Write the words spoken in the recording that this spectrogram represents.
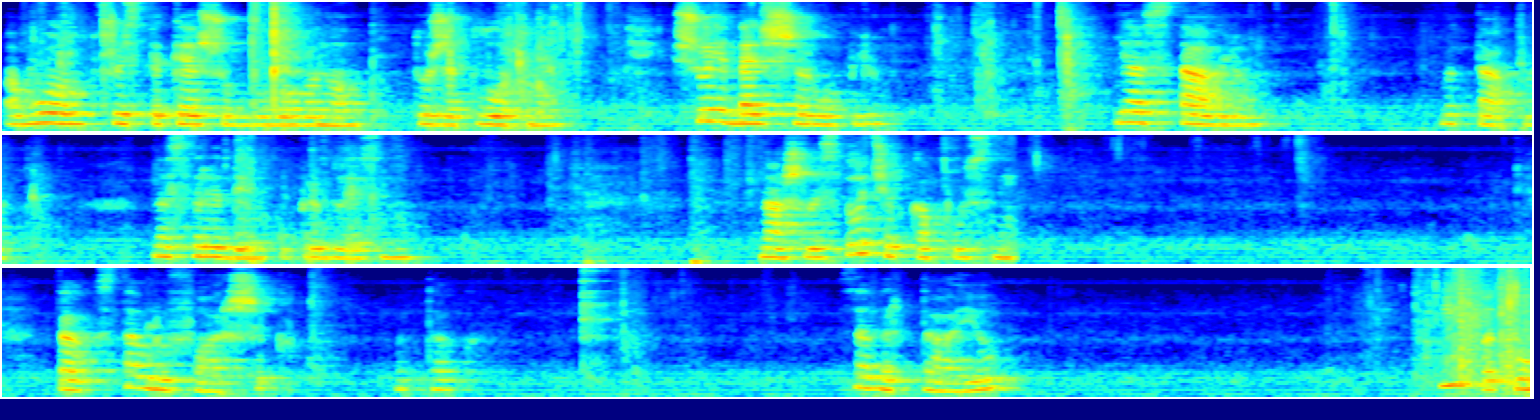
Або щось таке, щоб було воно дуже плотне. І що я далі роблю? Я ставлю отак от, на серединку приблизно наш листочок капустний. Так, ставлю фаршик. Отак. Завертаю. І потім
